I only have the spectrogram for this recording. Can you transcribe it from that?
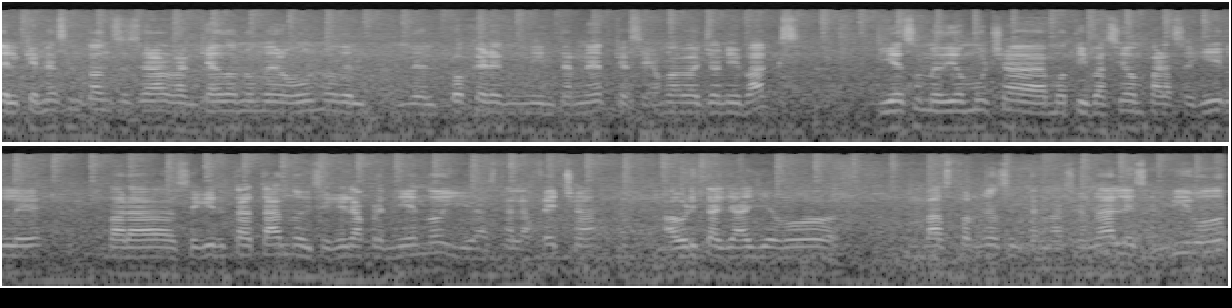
el que en ese entonces era rankeado número uno del, del póker en internet que se llamaba Johnny Bucks. Y eso me dio mucha motivación para seguirle, para seguir tratando y seguir aprendiendo. Y hasta la fecha, ahorita ya llevo más torneos internacionales en vivo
